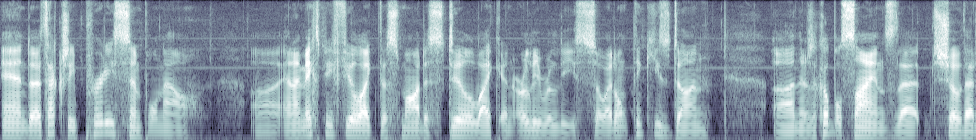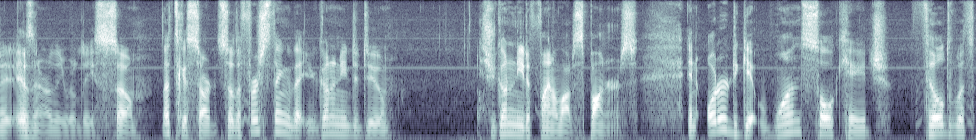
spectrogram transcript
and uh, it's actually pretty simple now. Uh, and it makes me feel like this mod is still like an early release, so I don't think he's done. Uh, and there's a couple signs that show that it is an early release. So let's get started. So the first thing that you're going to need to do is you're going to need to find a lot of spawners. In order to get one soul cage filled with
